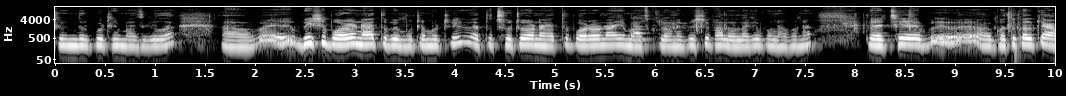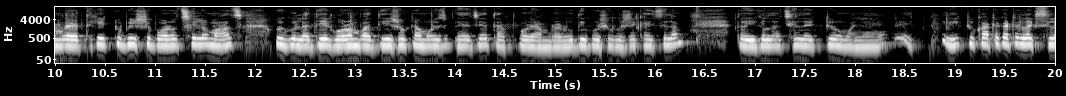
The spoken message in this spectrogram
সুন্দর পুঁটি মাছগুলো। বেশি বড় না, তবে মোটামুটি এত ছোটও না, এত বড় না। এই মাছগুলো অনেক বেশি ভালো লাগে, বোনা বোনা। তো এর চেয়ে গতকালকে আমরা এর থেকে একটু বেশি বড় ছিল মাছ। ওইগুলা দিয়ে গরম বাদ দিয়ে শুকনা মরিচ ভেজে তারপরে আমরা রোদে বসে বসে খাইছিলাম। তো এইগুলা ছিল একটু মানে একটু কাটা কাটা লাগছিল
